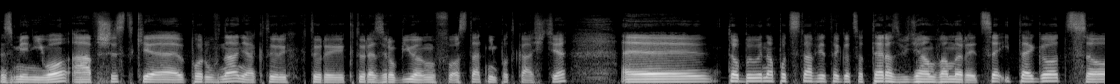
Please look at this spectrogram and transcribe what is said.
zmieniło, a wszystkie porównania, których, który, które zrobiłem w ostatnim podcaście, to były na podstawie tego, co teraz widziałem w Ameryce i tego, co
